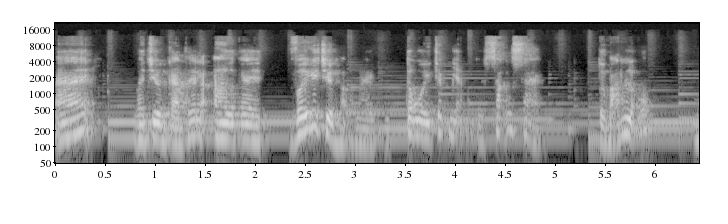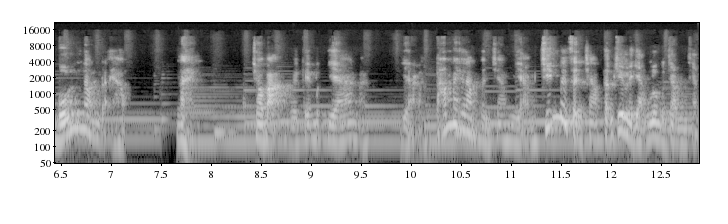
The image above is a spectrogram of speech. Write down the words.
Đấy và trường cảm thấy là ờ, à, ok với cái trường hợp này thì tôi chấp nhận tôi sẵn sàng tôi bán lỗ 4 năm đại học. Này cho bạn với cái mức giá là giảm 85% giảm 90% thậm chí là giảm luôn 100% à,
